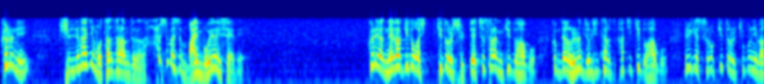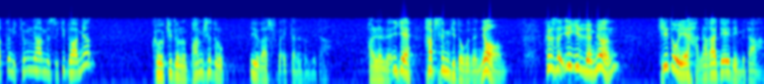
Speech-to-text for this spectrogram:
그러니 신령하지 못한 사람들은 할 수만 있으면 많이 모여 있어야 돼. 그래야 내가 기도가 기도를 쉴 때 저 사람이 기도하고 그럼 내가 얼른 정신 차려서 같이 기도하고 이렇게 서로 기도를 주거니 받거니 격려하면서 기도하면 그 기도는 밤새도록 이어갈 수가 있다는 겁니다. 할렐루야. 이게 합심 기도거든요. 그래서 이기려면 기도의 하나가 되어야 됩니다.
